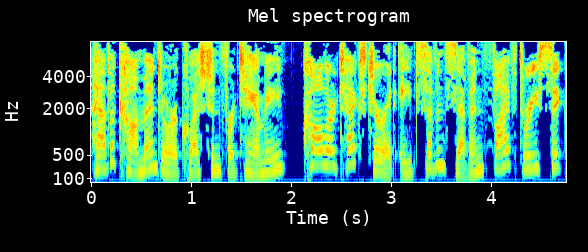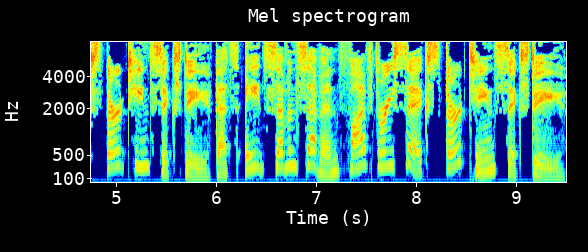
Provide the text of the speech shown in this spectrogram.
Have a comment or a question for Tammy? Call or text her at 877 536 1360. That's 877 536 1360.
